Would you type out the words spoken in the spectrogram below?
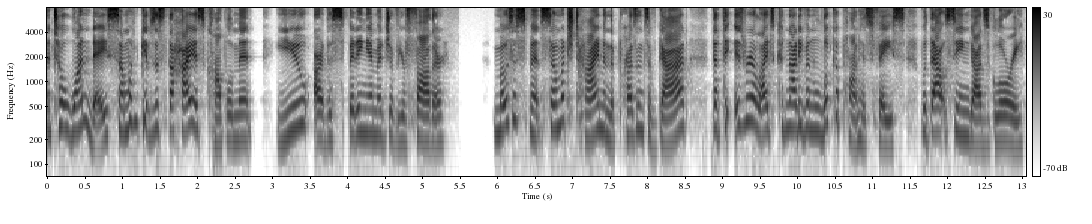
until one day someone gives us the highest compliment You are the spitting image of your father. Moses spent so much time in the presence of God that the Israelites could not even look upon his face without seeing God's glory.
